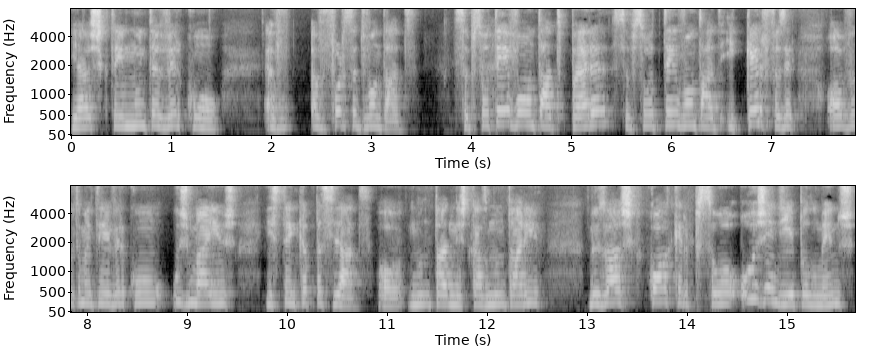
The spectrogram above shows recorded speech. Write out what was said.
E acho que tem muito a ver com a, a força de vontade. Se a pessoa tem vontade para, se a pessoa tem vontade e quer fazer, óbvio que também tem a ver com os meios e se tem capacidade, ou monetária, neste caso monetária, mas eu acho que qualquer pessoa, hoje em dia pelo menos,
